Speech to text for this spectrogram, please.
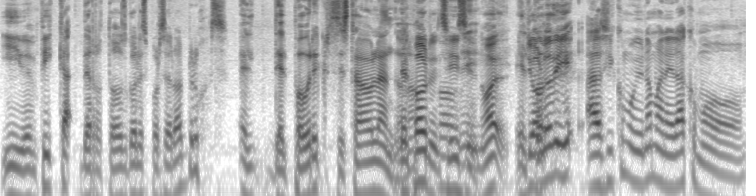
y Benfica derrotó dos goles por cero al Brujas. El, del pobre que usted estaba hablando. Del ¿no? pobre, sí, sí. Sí. no, yo po- lo dije así como de una manera como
